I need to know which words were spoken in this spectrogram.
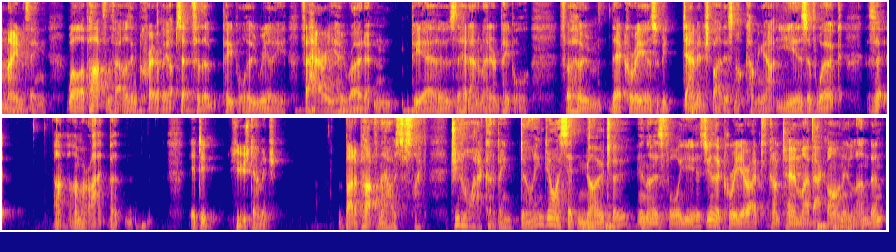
Main thing. Well, apart from the fact I was incredibly upset for the people who really, for Harry who wrote it and Pierre who was the head animator and people for whom their careers would be damaged by this not coming out, years of work. So, I'm alright, but it did huge damage. But apart from that, I was just like, do you know what I could have been doing? Do you know I said no to in those four years? Do you know the career I kind of turned my back on in London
